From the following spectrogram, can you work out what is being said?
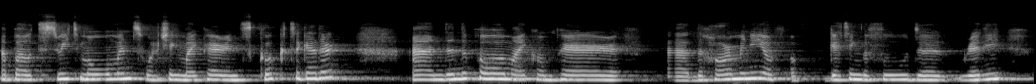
about sweet moments watching my parents cook together. And in the poem, I compare uh, the harmony of, of getting the food uh, ready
